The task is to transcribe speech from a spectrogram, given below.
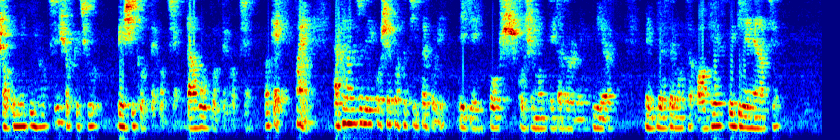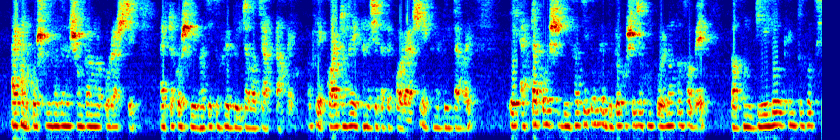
শপিং এ কি হচ্ছে? সবকিছু বেশি করতে হচ্ছে ডাবল করতে হচ্ছে, ওকে? ফাইন এখন আমি যদি এই কোষের কথা চিন্তা করি, এই যে কোষ, কোষের মধ্যে এটা ধরো নিউক্লিয়াস, নিউক্লিয়াসের মধ্যে অবভিয়াসলি ডিএনএ আছে। এখন কোষ বিভাজনের সংখ্যা আমরা পড়ে আসছি, একটা কোষ বিভাজিত হয়ে দুইটা বা চারটা হয়। ওকে কয়টা হয় এখানে সেটাতে পরে আসে, এখানে দুইটা হয়। এই একটা কোষ বিভাজিত হয়ে দুটো কোষে যখন পরিণত হবে, তখন ডিএনএও কিন্তু হচ্ছে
